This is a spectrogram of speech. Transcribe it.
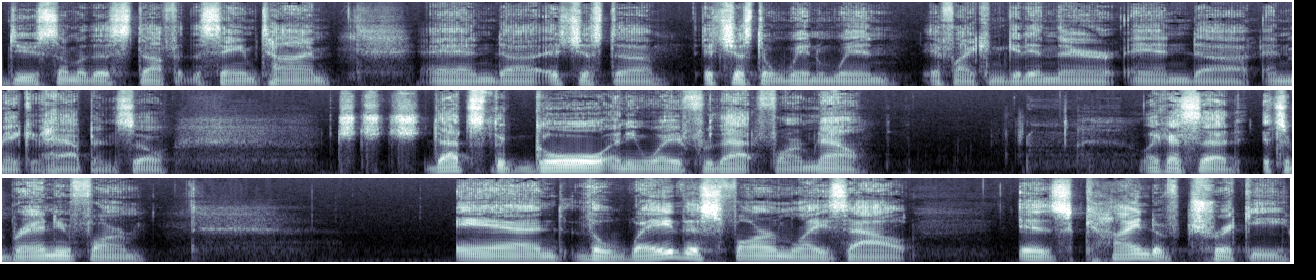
do some of this stuff at the same time, and uh, it's just a it's just a win win if I can get in there and uh, and make it happen. So that's the goal anyway for that farm. Now, like I said, it's a brand new farm, and the way this farm lays out is kind of tricky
